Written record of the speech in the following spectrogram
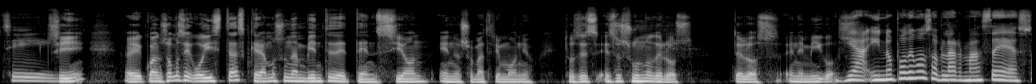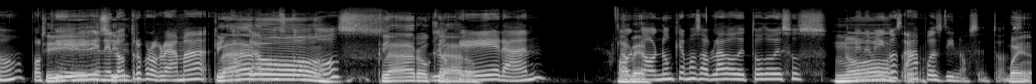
Sí. Sí. Eh, cuando somos egoístas, creamos un ambiente de tensión en nuestro matrimonio. Entonces, eso es uno de los de los enemigos. Ya, y no podemos hablar más de eso porque en el otro programa claro, todos claro, claro. lo que eran. O no, nunca hemos hablado de todos esos enemigos. Ah, pues dinos entonces. Bueno,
